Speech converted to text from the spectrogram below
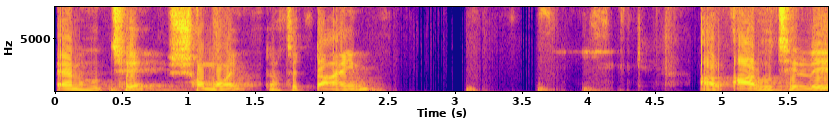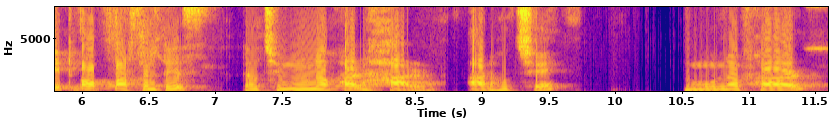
এন হচ্ছে সময়, এটা হচ্ছে টাইম। আর আর হচ্ছে রেট অফ পার্সেন্টেজ, এটা হচ্ছে মুনাফার হার। আর হচ্ছে মুনাফার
